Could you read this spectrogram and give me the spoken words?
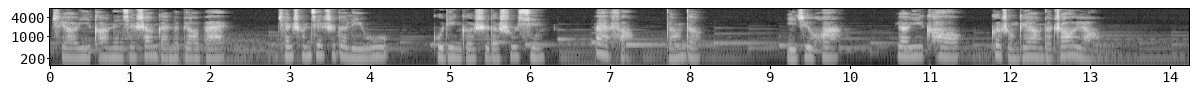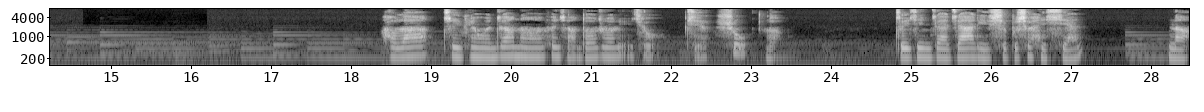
却要依靠那些伤感的表白、全城皆知的礼物、固定格式的书信、拜访等等。一句话，要依靠各种各样的招摇。好啦，这篇文章呢，分享到这里就结束了。最近在家里是不是很闲？那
